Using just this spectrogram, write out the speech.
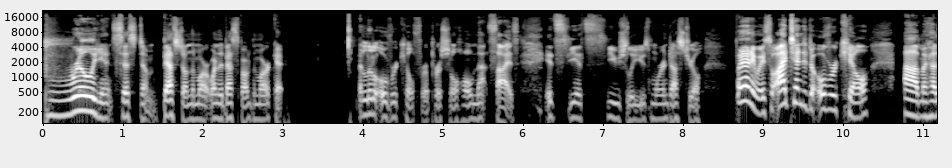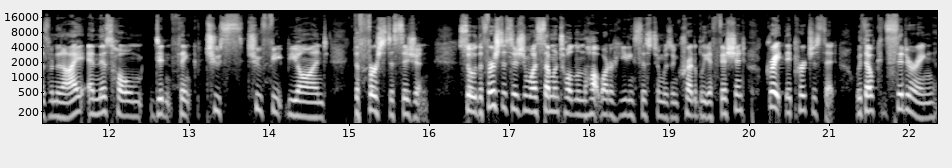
brilliant system, best on the market, one of the best on the market. A little overkill for a personal home that size. It's it's usually used more industrial. But anyway, so I tended to overkill, uh, my husband and I, and this home didn't think two two feet beyond the first decision. So the first decision was someone told them the hot water heating system was incredibly efficient. Great, they purchased it without considering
